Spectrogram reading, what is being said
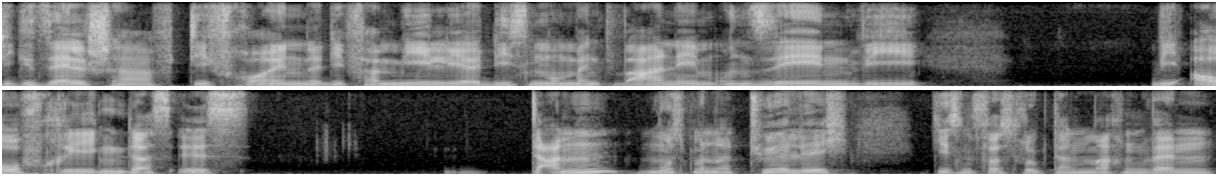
die Gesellschaft, die Freunde, die Familie diesen Moment wahrnehmen und sehen, wie, wie aufregend das ist, dann muss man natürlich diesen First Look dann machen, wenn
